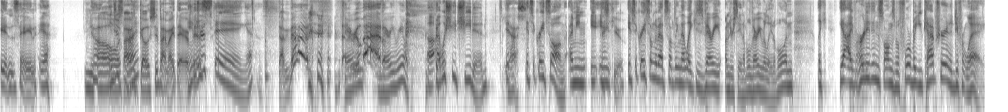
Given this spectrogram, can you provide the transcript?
insane. Yeah, No, if I was right? ghosted by my therapist, Interesting. Yes. that'd be bad. That'd be real bad. Very real. Uh, I wish you cheated. It- Yes. it's a great song. I mean, it, it's, Thank you. It's a great song about something that like is very understandable, very relatable, and like yeah, I've heard it in songs before, but you capture it in a different way.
